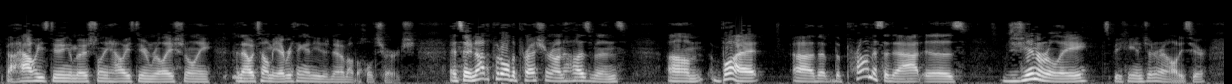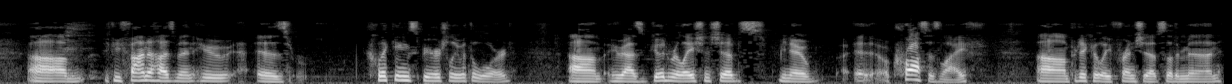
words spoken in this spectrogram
about how he's doing emotionally, how he's doing relationally, and that would tell me everything I needed to know about the whole church. And so, not to put all the pressure on husbands, um, but uh, the the promise of that is generally, speaking in generalities here, um, if you find a husband who is clicking spiritually with the Lord, um, who has good relationships, you know, across his life, um, particularly friendships with other men,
